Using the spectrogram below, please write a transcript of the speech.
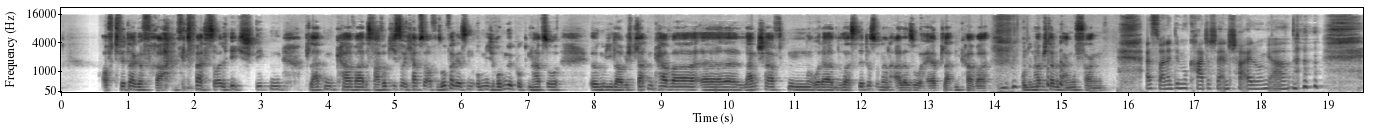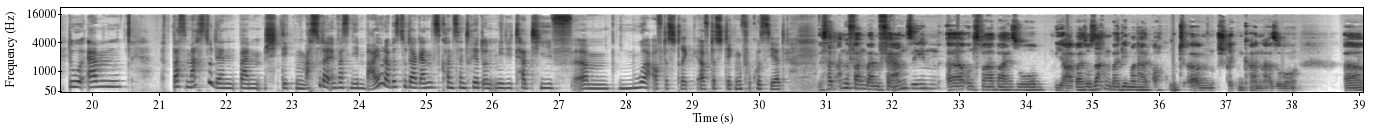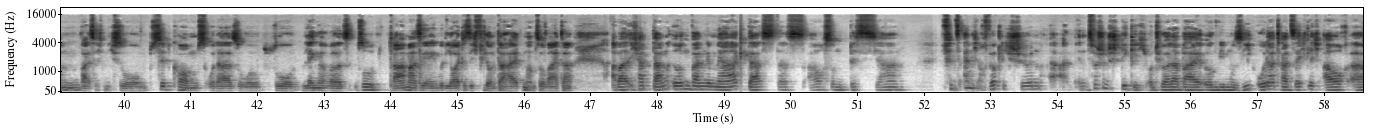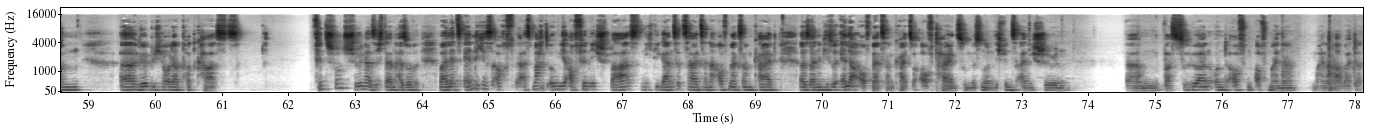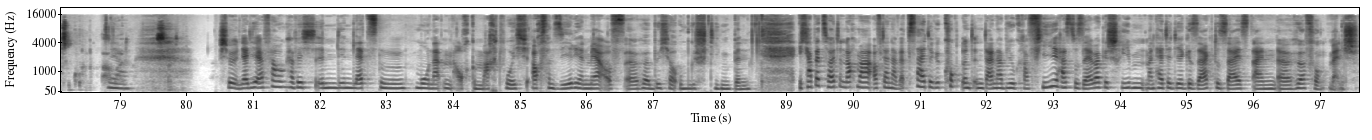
auf Twitter gefragt, was soll ich sticken, Plattencover. Das war wirklich so, ich habe so auf dem Sofa gesessen, um mich rumgeguckt und habe so irgendwie, glaube ich, Plattencover, äh, Landschaften oder was drittes und dann alle so, hä, Plattencover. Und dann habe ich damit angefangen. Es war eine demokratische Entscheidung, ja. Du, ähm, was machst du denn beim Sticken? Machst du da irgendwas nebenbei oder bist du da ganz konzentriert und meditativ ähm, nur auf das, Strick, auf das Sticken fokussiert? Es hat angefangen beim Fernsehen äh, und zwar bei so, ja, bei so Sachen, bei denen man halt auch gut ähm, stricken kann. Also ähm, weiß ich nicht, so Sitcoms oder so, so längere, so Dramaserien, wo die Leute sich viel unterhalten und so weiter. Aber ich habe dann irgendwann gemerkt, dass das auch so ein bisschen, ich finde es eigentlich auch wirklich schön, äh, inzwischen stickig und höre dabei irgendwie Musik oder tatsächlich auch ähm, äh, Hörbücher oder Podcasts finde es schon schöner, sich dann, also, weil letztendlich ist es auch, es macht irgendwie auch, finde ich, Spaß, nicht die ganze Zeit seine Aufmerksamkeit, also seine visuelle Aufmerksamkeit so aufteilen zu müssen. Und ich finde es eigentlich schön, ähm, was zu hören und auf, auf meine, meine Arbeit da zu gucken. Ja. Schön. Ja, die Erfahrung habe ich in den letzten Monaten auch gemacht, wo ich auch von Serien mehr auf äh, Hörbücher umgestiegen bin. Ich habe jetzt heute noch mal auf deiner Webseite geguckt und in deiner Biografie hast du selber geschrieben, man hätte dir gesagt, du seist ein äh, Hörfunkmensch,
